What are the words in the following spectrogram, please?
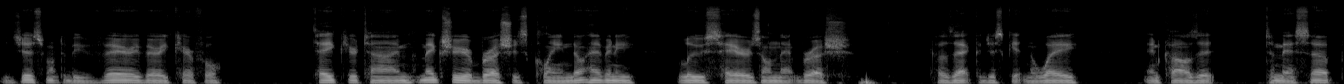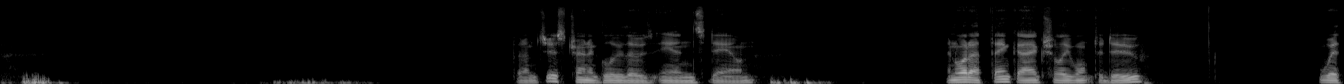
You just want to be very, very careful. Take your time. Make sure your brush is clean. Don't have any loose hairs on that brush because that could just get in the way and cause it to mess up. But I'm just trying to glue those ends down. And what I think I actually want to do with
